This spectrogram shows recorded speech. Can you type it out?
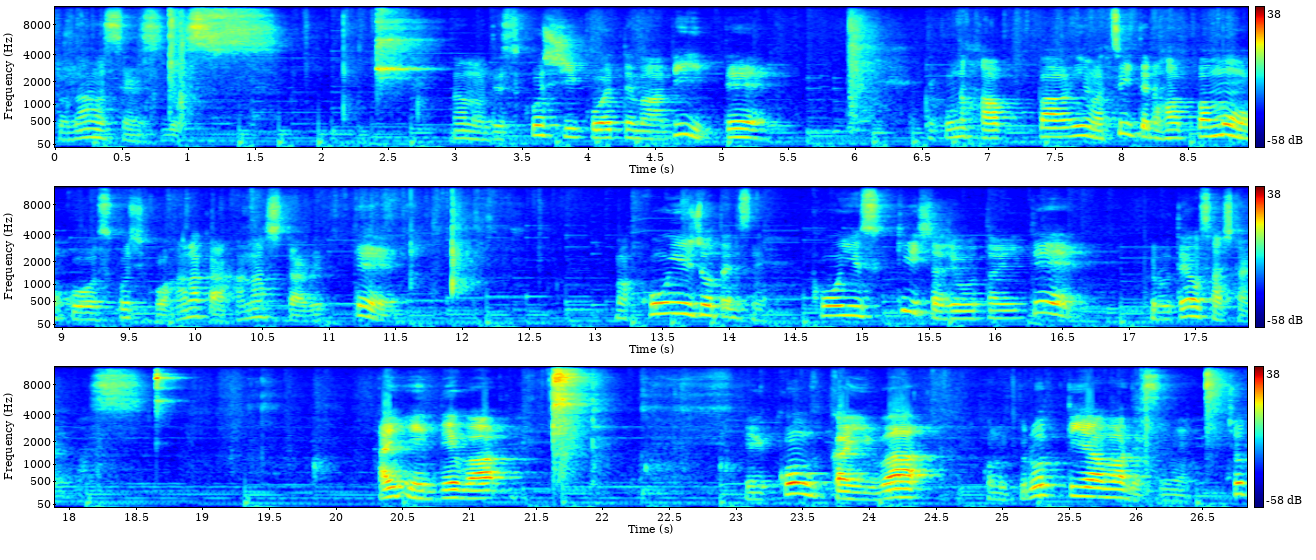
とナンセンスです。なので少しこうやって間引いてでこの葉っぱ今ついてる葉っぱもこう少しこう花から離してあげて、まあ、こういう状態ですね。こういうすっきりした状態でプロテアを刺してあげます。はいえではえ今回はこのプロテアはですねちょっ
